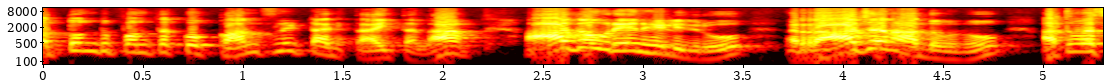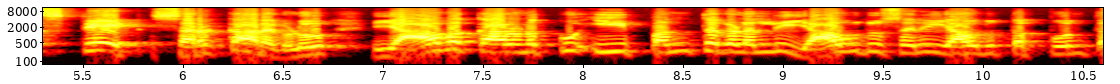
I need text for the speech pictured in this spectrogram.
ಮತ್ತೊಂದು ಪಂಥಕ್ಕೂ ಕಾನ್ಫ್ಲಿಕ್ಟ್ ಆಗ್ತಾ ಆಯ್ತಲ್ಲ? ಆಗ ಅವ್ರು ಏನ್ ಹೇಳಿದ್ರು? ರಾಜನಾದವನು ಅಥವಾ ಸ್ಟೇಟ್ ಸರ್ಕಾರಗಳು ಯಾವ ಕಾರಣಕ್ಕೂ ಈ ಪಂಥಗಳಲ್ಲಿ ಯಾವುದು ಸರಿ, ಯಾವುದು ತಪ್ಪು ಅಂತ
